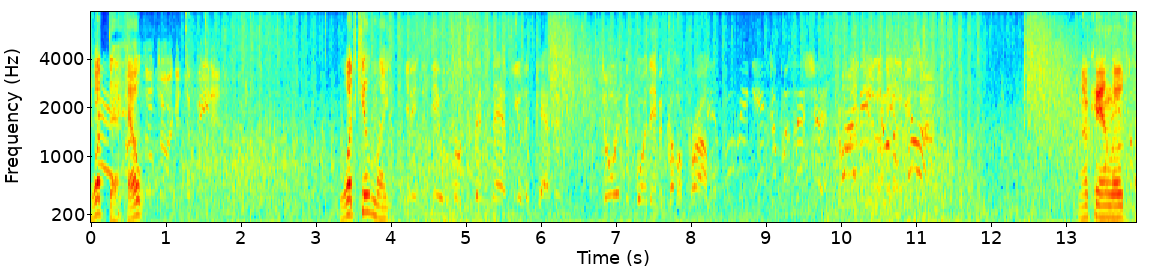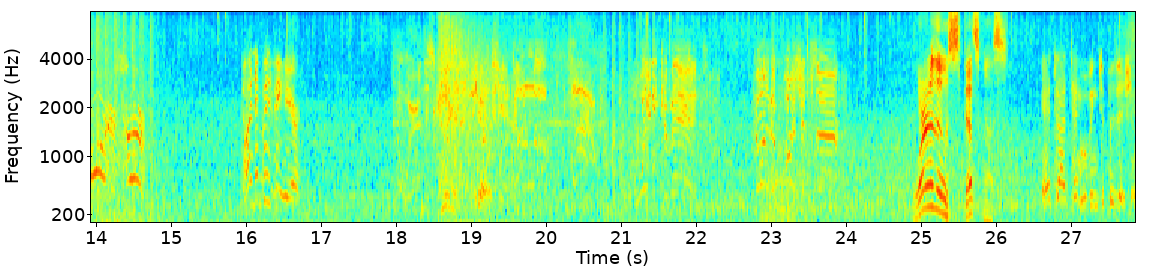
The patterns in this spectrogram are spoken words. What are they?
What the hell? Hostile target defeated. What killed my? You need to deal with those Spetsnaz units, Captain. Do it before they become a problem. Moving into position. Driving to the front. Okay, unload. Some orders, sir. Kinda busy here. Awaiting command. Going to push it, sir. Where are those Spetsnaz? Anti-tank. Moving to position.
